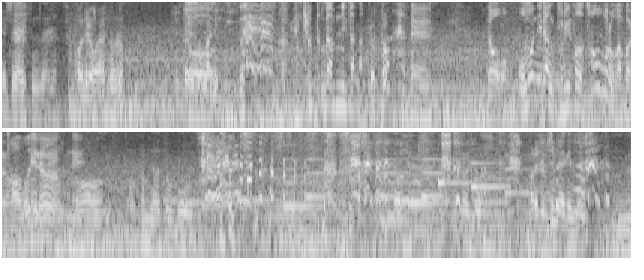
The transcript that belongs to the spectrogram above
열심히 하겠습니다. 네. 어디로 가요? 놀러? 또 일본 가니? 교토 갑니다. 교토? 네. 어, 어머니랑 둘이서 처음으로 가봐요. 아, 어머니랑? 네. 어, 어, 그럼 내가 또 뭐. 어, 또 말을 조심해야겠네. 음.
